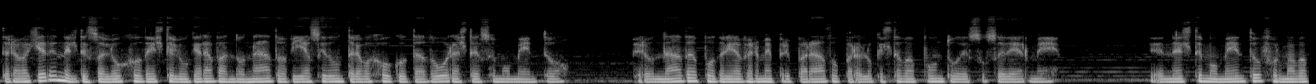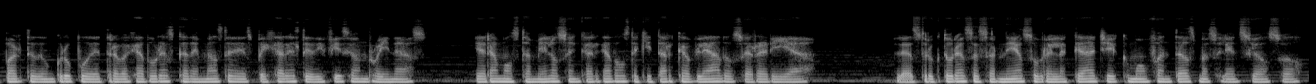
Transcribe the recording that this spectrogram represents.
Trabajar en el desalojo de este lugar abandonado había sido un trabajo agotador hasta ese momento pero nada podría haberme preparado para lo que estaba a punto de sucederme. En este momento formaba parte de un grupo de trabajadores que además de despejar este edificio en ruinas, éramos también los encargados de quitar cableados y herrería. La estructura se cernía sobre la calle como un fantasma silencioso,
